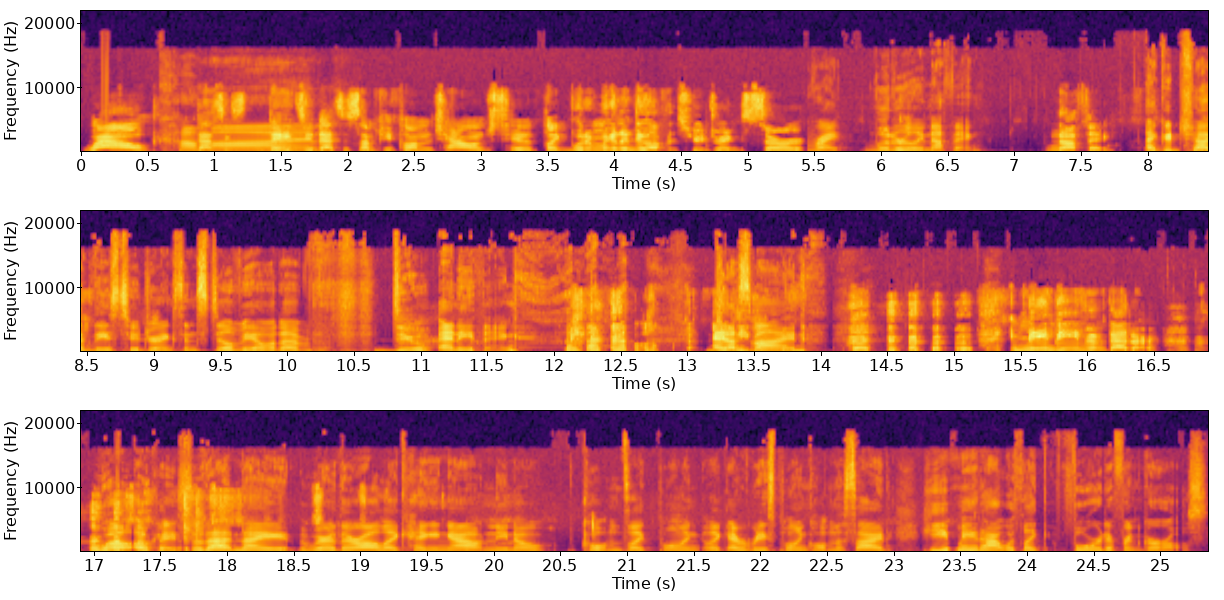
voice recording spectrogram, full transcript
Wow, Come That's they do that to some people on the challenge too. Like, what am I gonna do off of two drinks, sir? right, literally nothing. Nothing. I could chug these two drinks and still be able to do anything. Just fine. Maybe even better. well, okay, so that night where they're all like hanging out and you know Colton's like pulling like everybody's pulling Colton aside. He made out with like four different girls.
